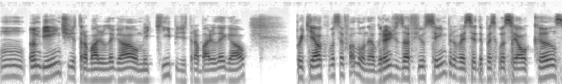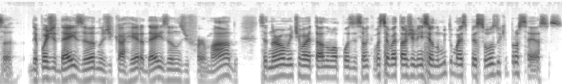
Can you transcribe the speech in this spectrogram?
um ambiente de trabalho legal, uma equipe de trabalho legal, porque é o que você falou, né? O grande desafio sempre vai ser depois que você alcança, depois de 10 anos de carreira, 10 anos de formado, você normalmente vai estar numa posição que você vai estar gerenciando muito mais pessoas do que processos.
